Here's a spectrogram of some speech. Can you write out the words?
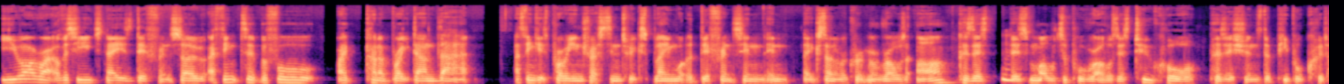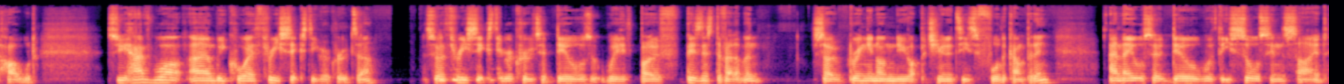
you are right. Obviously, each day is different. So I think to before I kind of break down that, I think it's probably interesting to explain what the difference in in external recruitment roles are because there's Mhm. there's multiple roles. There's two core positions that people could hold. So you have what um, we call a 360 recruiter. So a Mhm. 360 recruiter deals with both business development, so bringing on new opportunities for the company, and they also deal with the sourcing side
